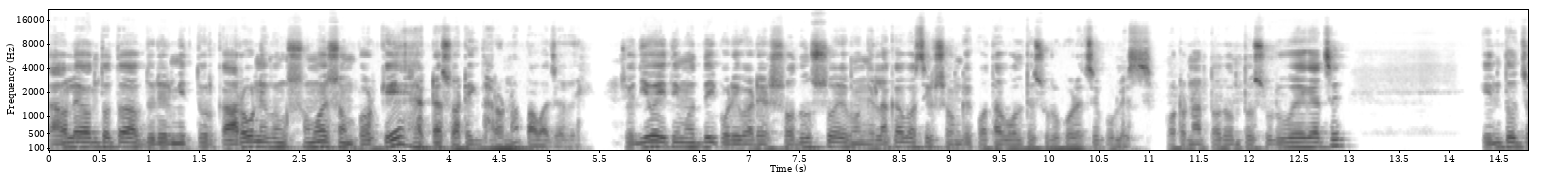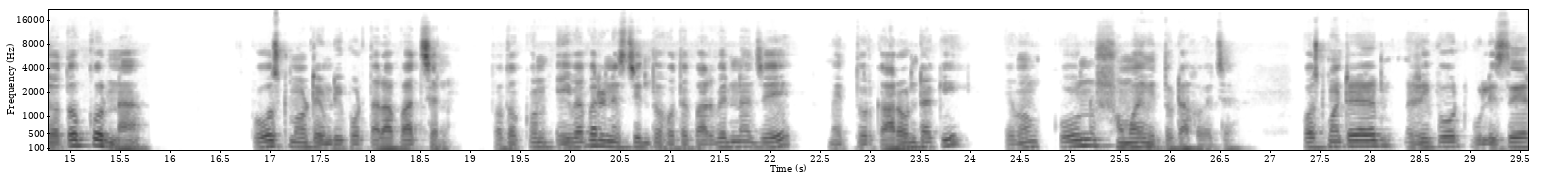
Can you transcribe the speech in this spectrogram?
তাহলে অন্তত আব্দুরের মৃত্যুর কারণ এবং সময় সম্পর্কে একটা সঠিক ধারণা পাওয়া যাবে। যদিও ইতিমধ্যেই পরিবারের সদস্য এবং এলাকাবাসীর সঙ্গে কথা বলতে শুরু করেছে পুলিশ। ঘটনার তদন্ত শুরু হয়ে গেছে। কিন্তু যতক্ষণ না পোস্টমর্টেম রিপোর্ট তারা পাচ্ছেন, ততক্ষণ এই ব্যাপারে নিশ্চিন্ত হতে পারবেন না যে মৃত্যুর কারণটা কি এবং কোন সময় মৃত্যুটা হয়েছে। পোস্টমর্টেম রিপোর্ট পুলিশের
